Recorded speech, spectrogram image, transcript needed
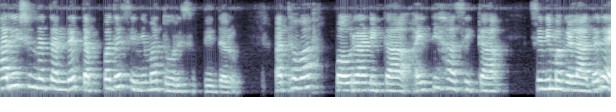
ಹರೀಶನ ತಂದೆ ತಪ್ಪದೆ ಸಿನಿಮಾ ತೋರಿಸುತ್ತಿದ್ದರು. ಅಥವಾ ಪೌರಾಣಿಕ, ಐತಿಹಾಸಿಕ ಸಿನಿಮಾಗಳಾದರೆ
